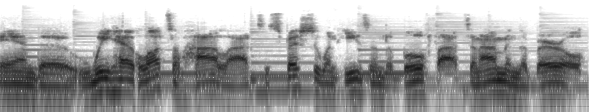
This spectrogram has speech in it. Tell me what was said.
And uh, we have lots of highlights, especially when he's in the bullfights and I'm in the barrel.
